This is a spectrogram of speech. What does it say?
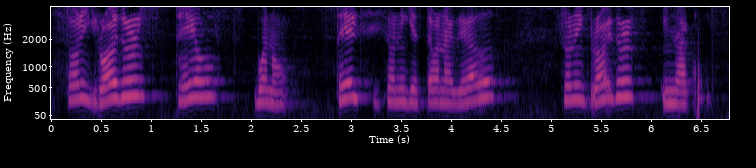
Sonic Riders, Tails, bueno, Tails y Sonic ya estaban agregados, Sonic Riders y Knuckles.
